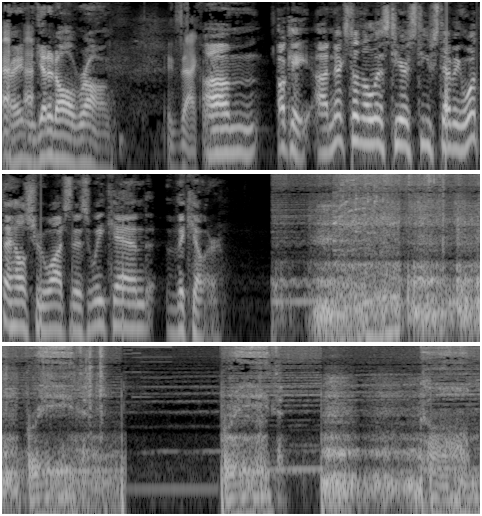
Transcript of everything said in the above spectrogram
right? And get it all wrong. Exactly. Um, okay. Uh, next on the list here, Steve Stebbing. What the hell should we watch this weekend? The Killer. Breathe. Breathe. Calm.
